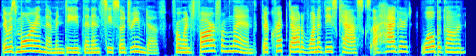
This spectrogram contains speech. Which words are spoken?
There was more in them, indeed, than Enciso dreamed of, for when far from land there crept out of one of these casks a haggard, woebegone,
